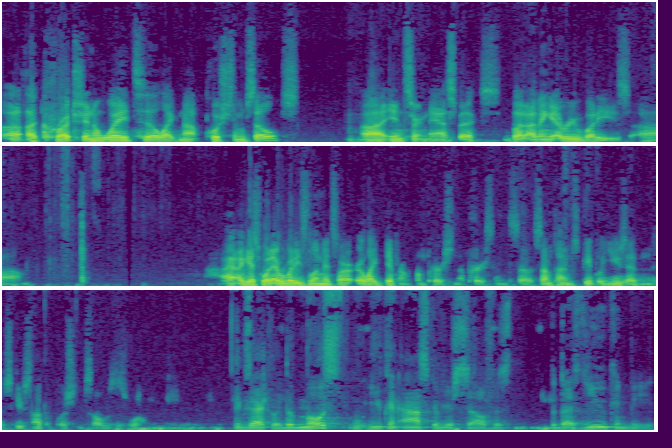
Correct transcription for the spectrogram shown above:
a, a crutch in a way to like not push themselves uh, in certain aspects. But I think everybody's, um, I, I guess, what everybody's limits are, are like different from person to person. So sometimes people use that as an excuse not to push themselves as well. Exactly. The most you can ask of yourself is the best you can be,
